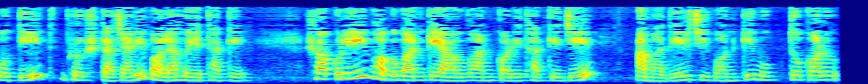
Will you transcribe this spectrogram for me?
পতীত ভ্রষ্টাচারী বলা হয়ে থাকে। সকলেই ভগবানকে আহ্বান করে থাকে যে, আমাদের জীবনকে মুক্ত করো,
